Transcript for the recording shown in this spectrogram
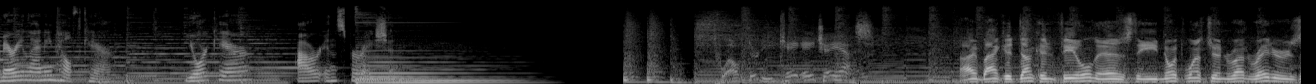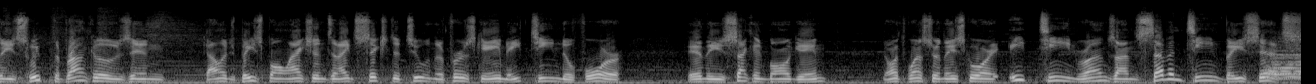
Mary Lanning Healthcare. Your care, our inspiration. 1230 KHAS. All right, back at Duncan Field as the Northwestern Red Raiders they sweep the Broncos in college baseball action tonight, six to two in the first game, 18 to four in the second ball game. Northwestern they score 18 runs on 17 base hits.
